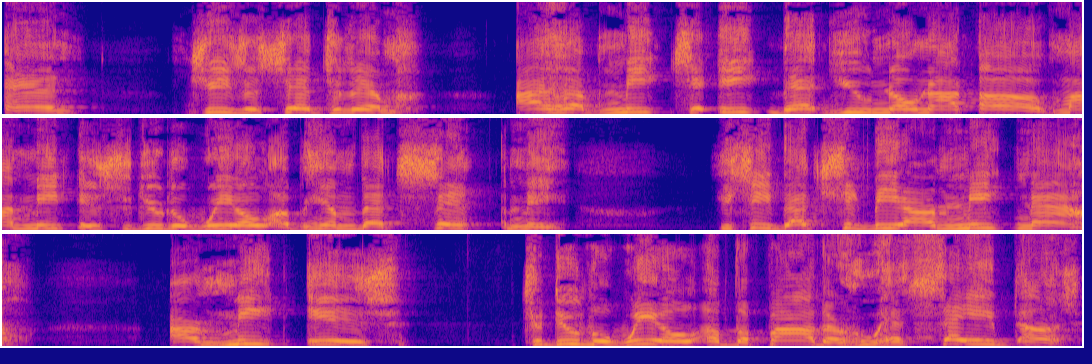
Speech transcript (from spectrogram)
And Jesus said to them, I have meat to eat that you know not of. My meat is to do the will of him that sent me. You see, that should be our meat now. Our meat is to do the will of the Father who has saved us.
